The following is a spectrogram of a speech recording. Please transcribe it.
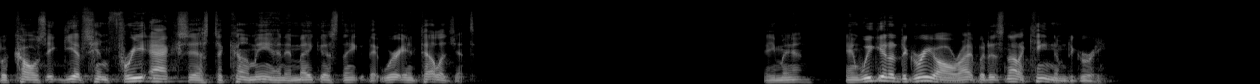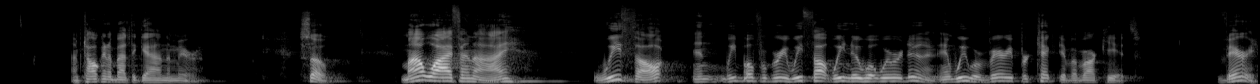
because it gives him free access to come in and make us think that we're intelligent. Amen. And we get a degree, all right, but it's not a kingdom degree. I'm talking about the guy in the mirror. So, my wife and I, we thought, and we both agree, we thought we knew what we were doing, and we were very protective of our kids. Very.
